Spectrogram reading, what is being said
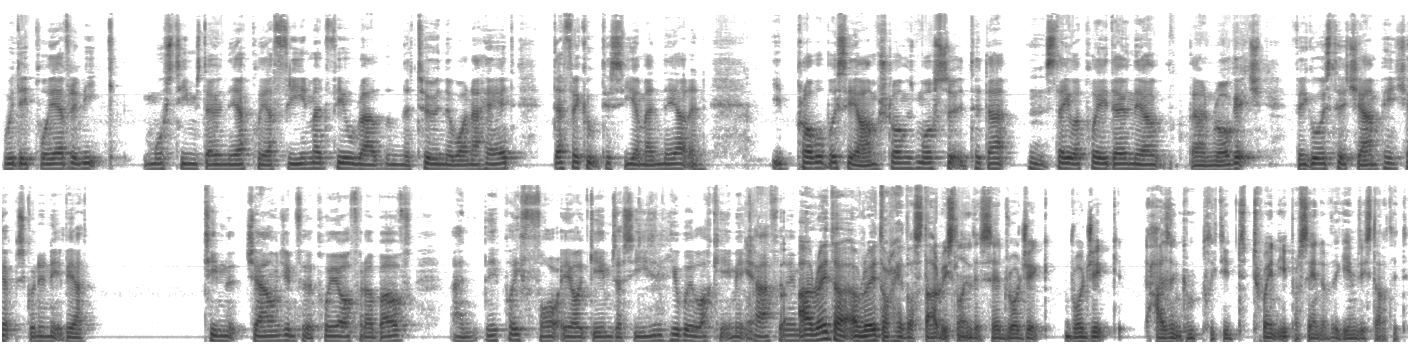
would he play every week? Most teams down there play a three in midfield rather than the two and the one ahead. Difficult to see him in there, and you'd probably say Armstrong's more suited to that hmm. style of play down there than Rogic. If he goes to the championship, it's going to need to be a team that's challenging for the playoff or above. And they play forty odd games a season. He'll be lucky to make half of them. I read a, I read or heard a stat recently that said Rogic Rogic hasn't completed twenty percent of the games he started.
